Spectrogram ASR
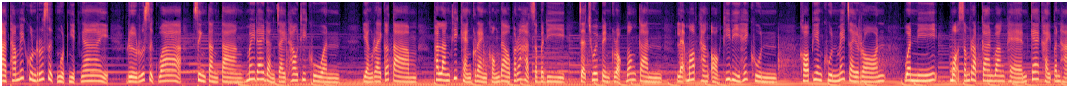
อาจทำให้คุณรู้สึกหงุดหงิดง่าย หรือรู้สึกว่าสิ่งต่างๆ ไม่ได้ดั่งใจเท่าที่ควร อย่างไรก็ตาม พลังที่แข็งแกร่งของดาวพระหัสบดี จะช่วยเป็นเกรอกป้องกัน และมอบทางออกที่ดีให้คุณ ขอเพียงคุณไม่ใจร้อน วันนี้เหมาะสำหรับการวางแผนแก้ไขปัญหา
